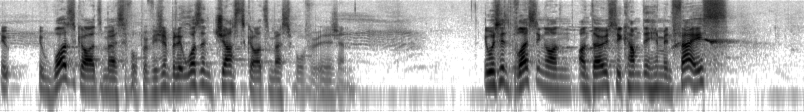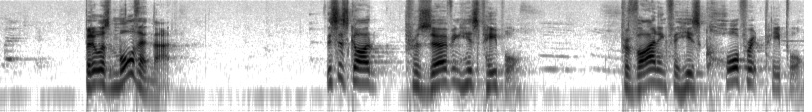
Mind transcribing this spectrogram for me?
it, it was God's merciful provision, but it wasn't just God's merciful provision. It was his blessing on, on those who come to him in faith, but it was more than that. This is God preserving his people, providing for his corporate people.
